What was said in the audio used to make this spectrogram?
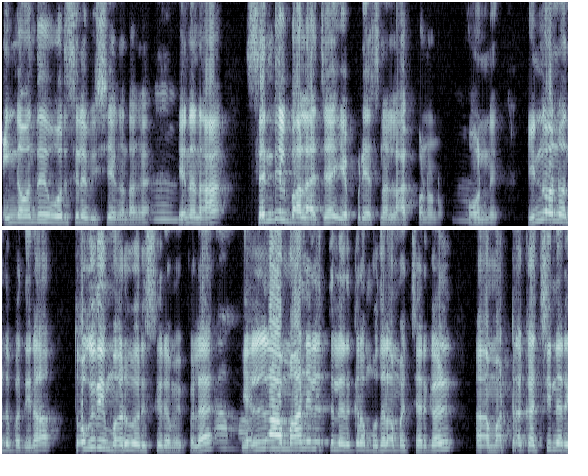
இங்க வந்து ஒரு சில விஷயங்கள் தாங்க என்னன்னா செந்தில் பாலாஜியை எப்படியாச்சும் லாக் பண்ணணும். ஒண்ணு இன்னொன்னு வந்து பாத்தீங்கன்னா தொகுதி மறுவரிசீரமைப்புல. எல்லா மாநிலத்தில் இருக்கிற முதலமைச்சர்கள் மற்ற கட்சியினர்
